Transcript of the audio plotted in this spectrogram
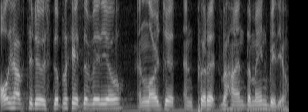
All you have to do is duplicate the video, enlarge it, and put it behind the main video.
